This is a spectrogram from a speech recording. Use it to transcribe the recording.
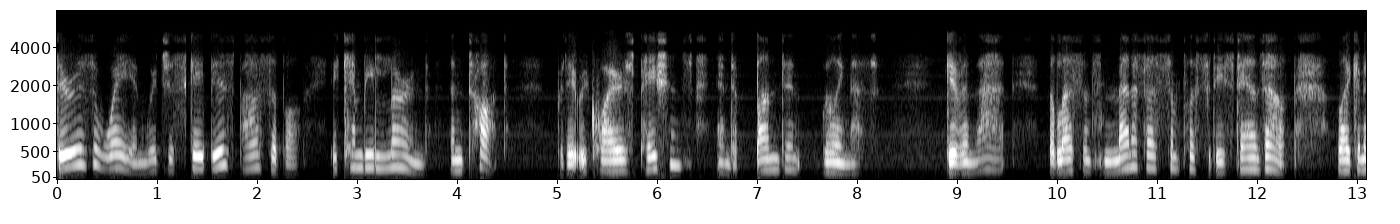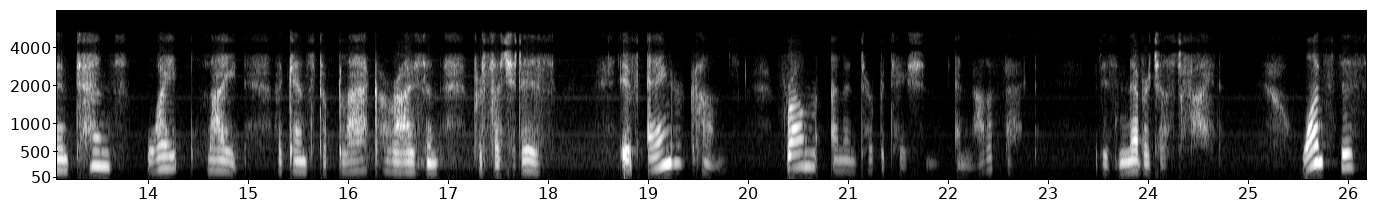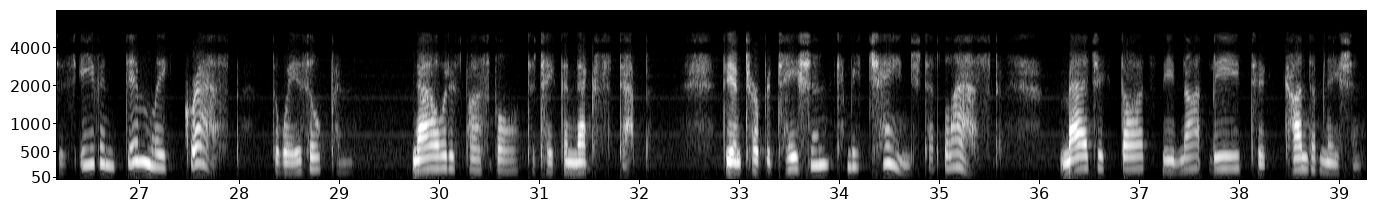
There is a way in which escape is possible. It can be learned and taught, but it requires patience and abundant willingness. Given that, the lesson's manifest simplicity stands out like an intense white light against a black horizon, for such it is. If anger comes from an interpretation and not a fact, it is never justified. Once this is even dimly grasped, the way is open. Now it is possible to take the next step. The interpretation can be changed at last Magic thoughts need not lead to condemnation,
